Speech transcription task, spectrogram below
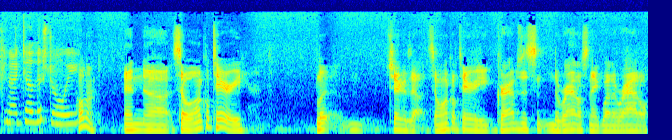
can I tell the story? Hold on. And uh, so Uncle Terry, look, check this out. So Uncle Terry grabs this, the rattlesnake by the rattle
